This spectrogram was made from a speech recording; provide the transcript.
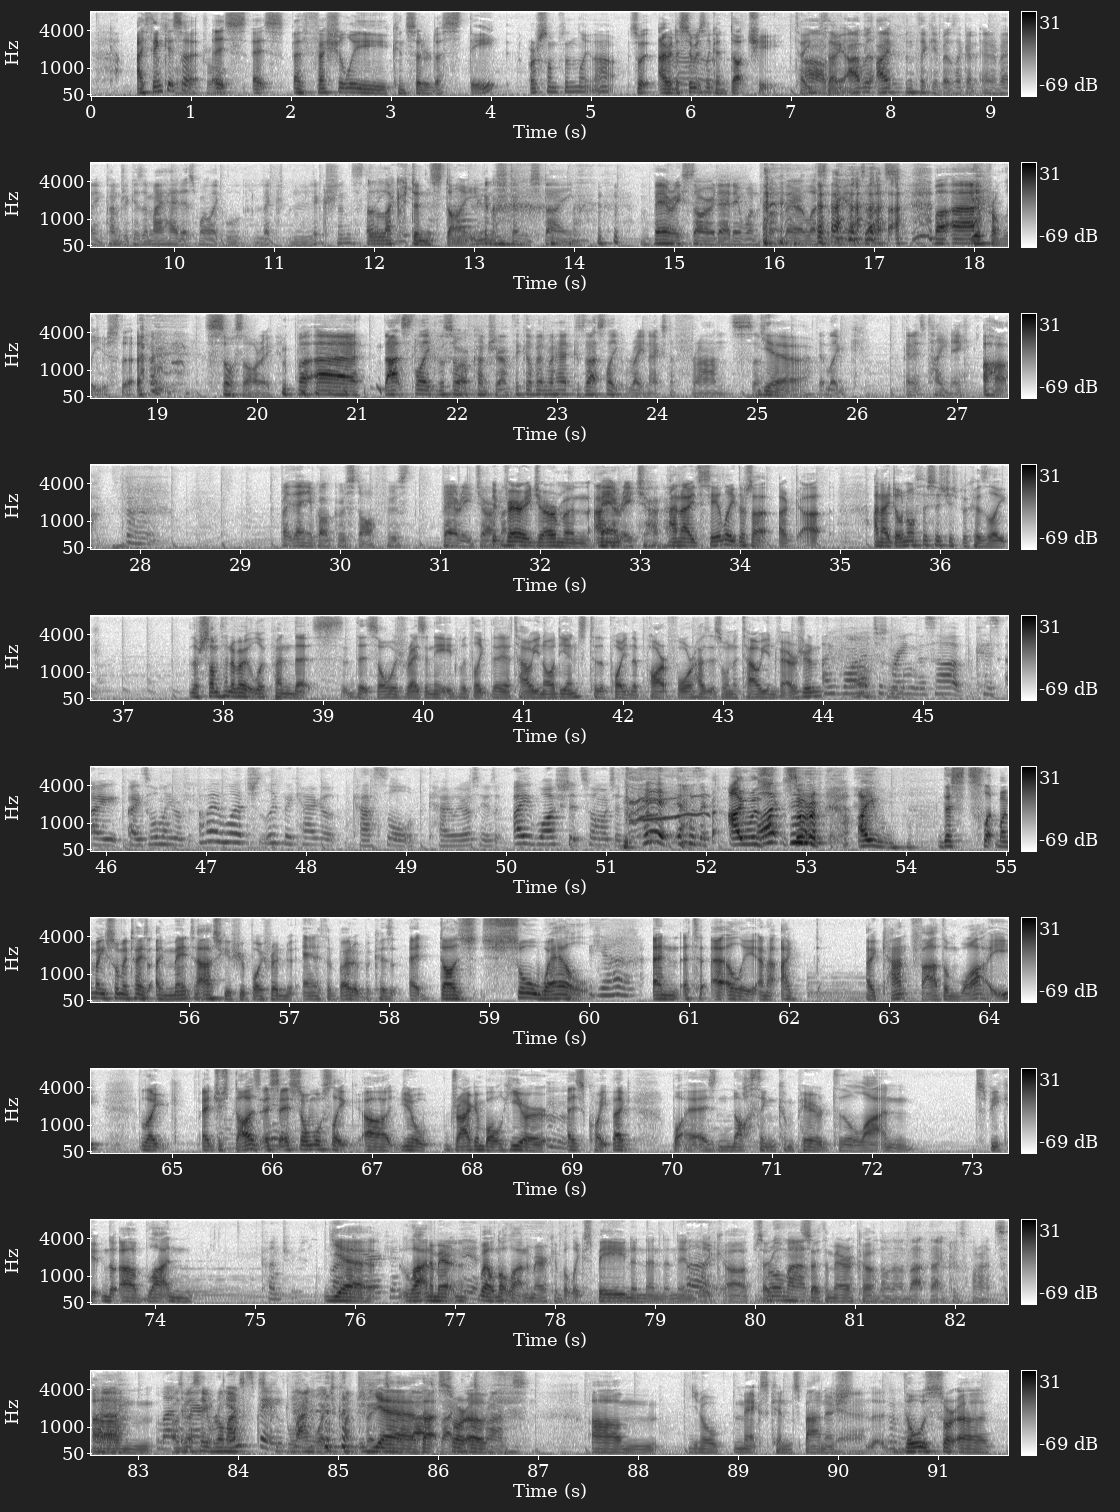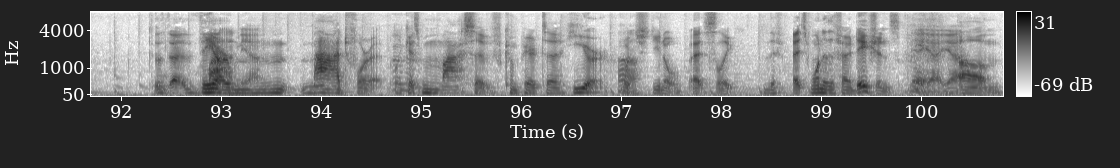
i think it's a it's it's officially considered a state or something like that so i would assume it's like a duchy type Ah, okay. thing I w- I've been thinking of it as like an independent country because in my head it's more like L- Lich- Liechtenstein. liechtenstein Liechtenstein. Very sorry to anyone from there listening into this, but uh, you're probably used to it so sorry. But uh, that's like the sort of country I'm thinking of in my head because that's like right next to France. And yeah it, like, and it's tiny. uh-huh But then you've got Gustav, who's very German. very german and- very German. and I'd say like there's a, a, a and I don't know if this is just because like there's something about Lupin that's that's always resonated with like the Italian audience to the point that Part Four has its own Italian version. I wanted Oh, to sweet. bring this up because I, I told my girlfriend, oh, I watched Lupe Cago- Castle of Cagliostro. He was like, I watched it so much as a kid. I was like, I was What? sort of I this slipped my mind so many times. I meant to ask you if your boyfriend knew anything about it because it does so well yeah. in It- Italy, and I, I I can't fathom why. Like it just does. It's it's almost like uh you know Dragon Ball here is quite big, but it is nothing compared to the Latin speaking uh Latin. Countries. Latin yeah, American? Latin American. Yeah. Well, not Latin American, but like Spain and then and then Uh, like uh South, Roman- South America. no, no, that that includes France. Um, uh, I was gonna say American Romance language countries. Yeah, but that sort of- France. um, you know, Mexican, Spanish, Yeah. th- Mm-hmm. those sort of, th- they are Latin, yeah. m- mad for it. Like it's massive compared to here, Huh. which you know, it's like the, it's one of the foundations. Yeah, yeah, yeah. Um,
